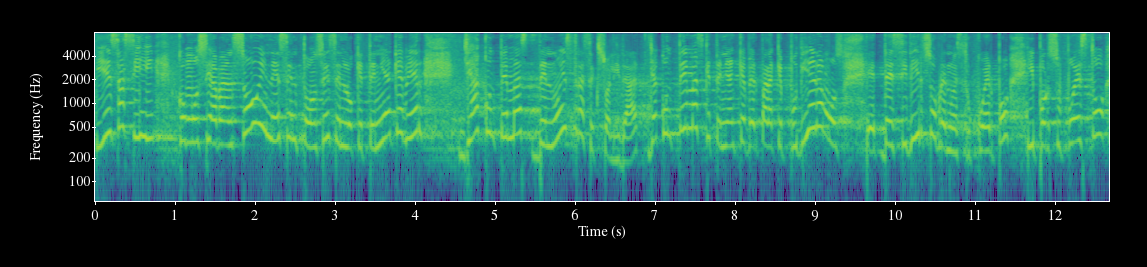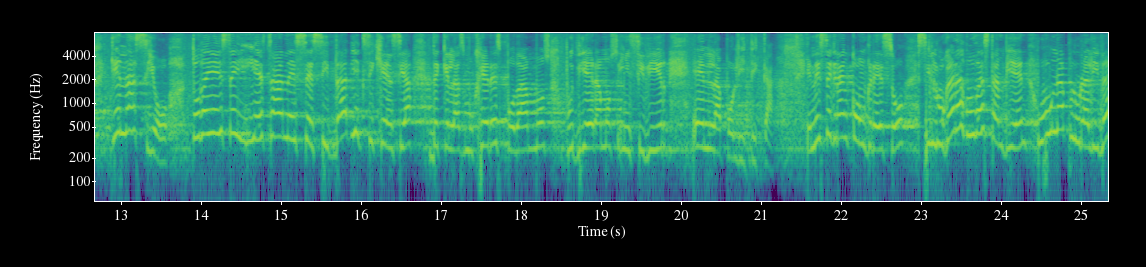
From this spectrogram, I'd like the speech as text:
Y es así como se avanzó en ese entonces en lo que tenía que ver ya con temas de nuestra sexualidad, ya con temas que tenían que ver para que pudiéramos eh, decidir sobre nuestro cuerpo y por supuesto, ¿qué nació? Toda ese, y esa necesidad y exigencia de que las mujeres podamos, pudiéramos incidir en la política. En ese gran congreso, sin lugar a dudas también hubo una pluralidad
